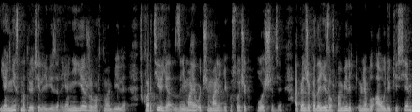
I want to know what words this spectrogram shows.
Я не смотрю телевизор, я не езжу в автомобиле. В квартире я занимаю очень маленький кусочек площади. Опять же, когда я ездил в автомобиле, у меня был Audi Q7,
